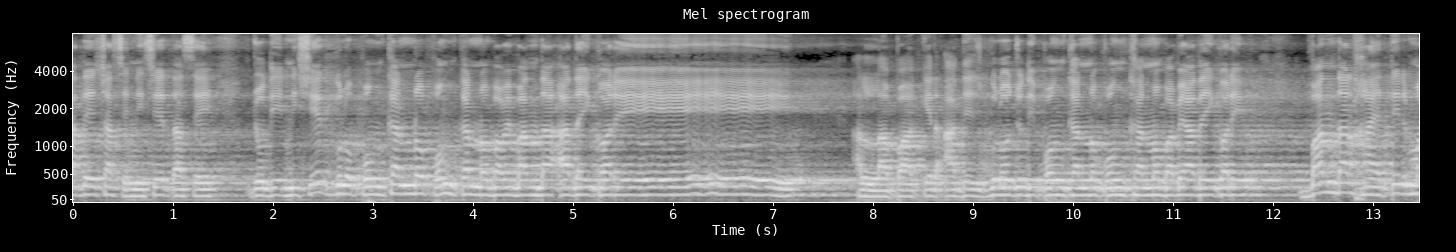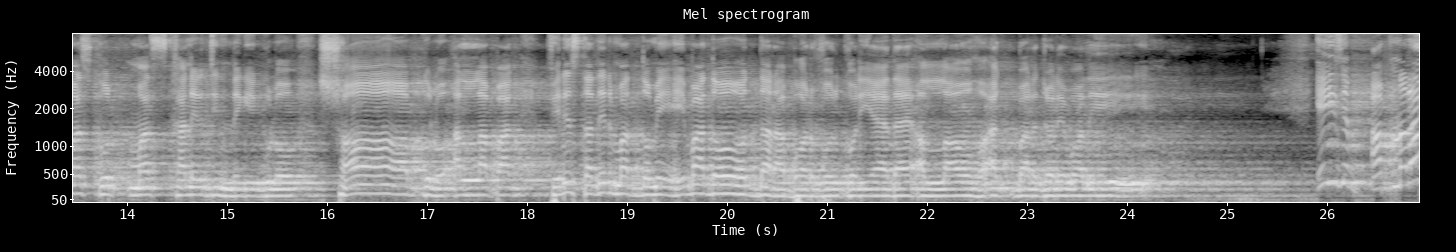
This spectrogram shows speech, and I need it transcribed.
আদেশ আছে, নিষেধ আছে, যদি নিষেধগুলো পঙ্কান্ন, পঙ্কান্নভাবে বান্দা আদায় করে, আল্লাহ পাকের আদেশগুলো যদি পঙ্কান্ন, পঙ্কান্নভাবে আদায় করে বান্দার হায়াতের মাঝখুর মাঝখানের জিন্দগিগুলো সবগুলো আল্লাহ পাক ফেরেস্তাদের মাধ্যমে এবাদত দ্বারা ভরপুর করিয়া দেয়। আল্লাহ আকবার, জোরে বলে। এই যে আপনারা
